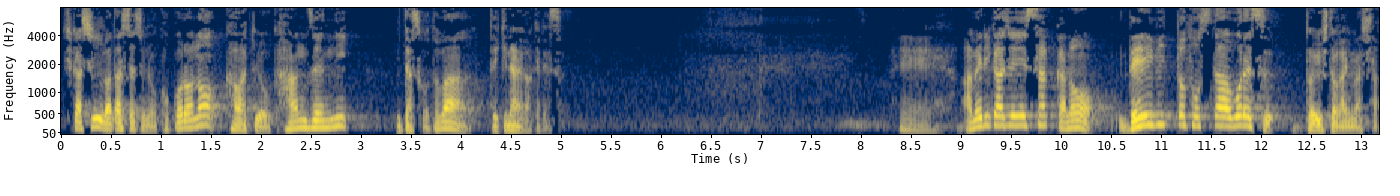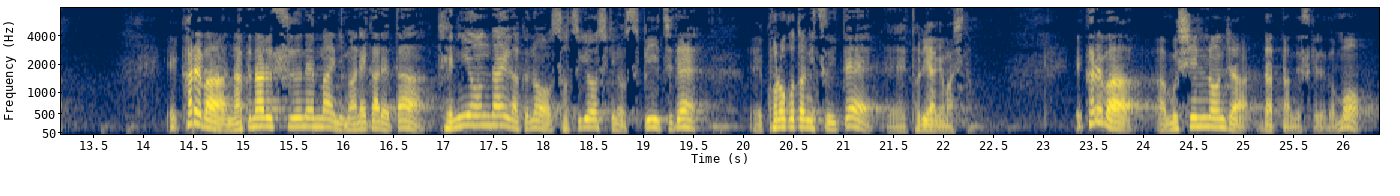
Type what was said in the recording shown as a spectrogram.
しかし、私たちの心の渇きを完全に満たすことはできないわけです。えー、アメリカ人作家のデイビッド・フォスター・ウォレスという人がいました。えー、彼は亡くなる数年前に招かれたケニオン大学の卒業式のスピーチで、えー、このことについて、え取り上げました。え彼は無神論者だったんですけれども、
